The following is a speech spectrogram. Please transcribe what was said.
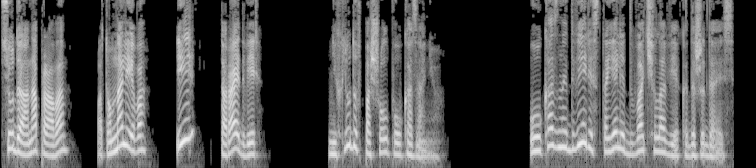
Сюда направо, потом налево и вторая дверь. Нехлюдов пошел по указанию. У указанной двери стояли два человека, дожидаясь.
